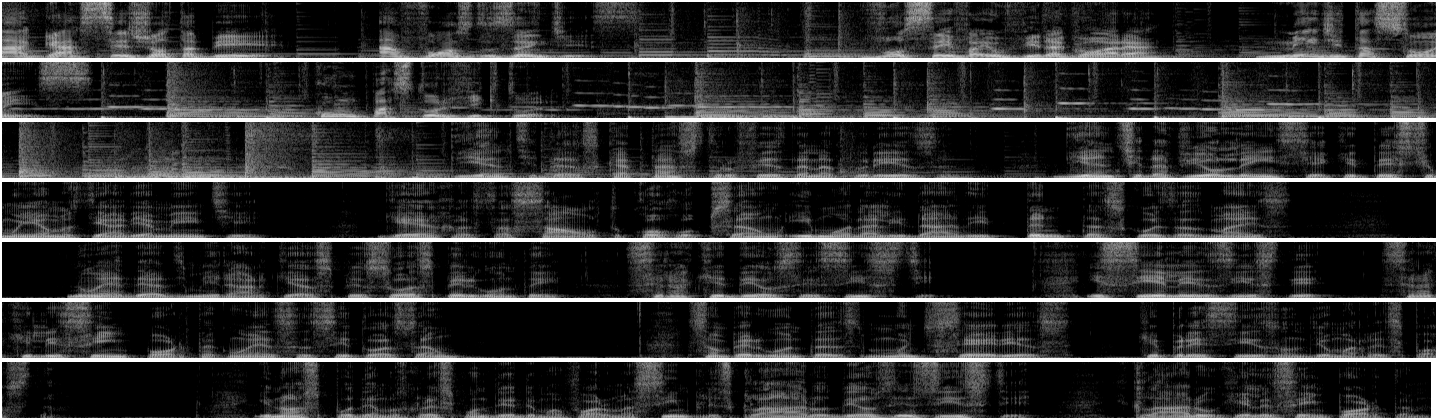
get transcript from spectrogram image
HCJB, A Voz dos Andes. Você vai ouvir agora Meditações com o Pastor Victor. Diante das catástrofes da natureza, diante da violência que testemunhamos diariamente, guerras, assalto, corrupção, imoralidade e tantas coisas mais, não é de admirar que as pessoas perguntem: será que Deus existe? E se ele existe, será que ele se importa com essa situação? São perguntas muito sérias que precisam de uma resposta. E nós podemos responder de uma forma simples: claro, Deus existe. Claro que ele se importa.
